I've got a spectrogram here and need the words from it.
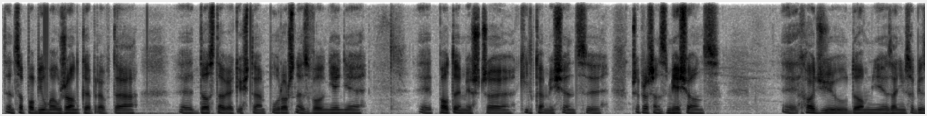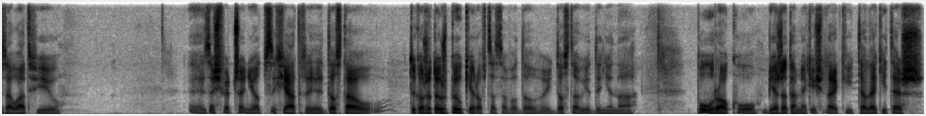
ten, co pobił małżonkę, prawda, yy, dostał jakieś tam półroczne zwolnienie Y, potem jeszcze kilka miesięcy, przepraszam, z miesiąc y, chodził do mnie, zanim sobie załatwił zaświadczenie od psychiatry, dostał, tylko że to już był kierowca zawodowy i dostał jedynie na pół roku, bierze tam jakieś leki, te leki też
